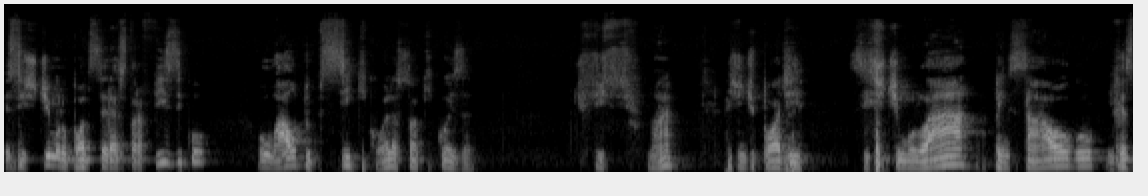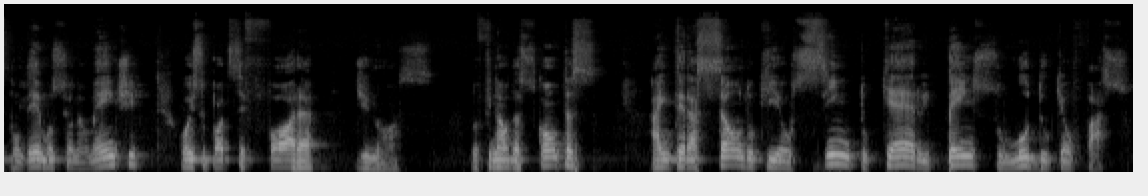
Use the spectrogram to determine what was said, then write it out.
Esse estímulo pode ser extrafísico ou autopsíquico. Olha só que coisa difícil, não é? A gente pode se estimular pensar algo e responder emocionalmente, ou isso pode ser fora de nós. No final das contas, a interação do que eu sinto, quero e penso muda o que eu faço.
